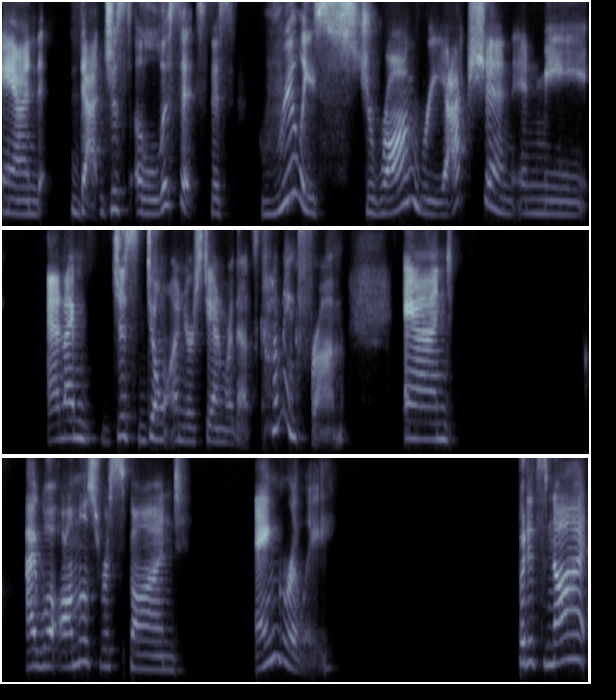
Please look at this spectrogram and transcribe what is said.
And that just elicits this really strong reaction in me and I'm just don't understand where that's coming from. And I will almost respond angrily but it's not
